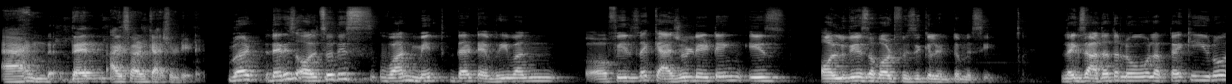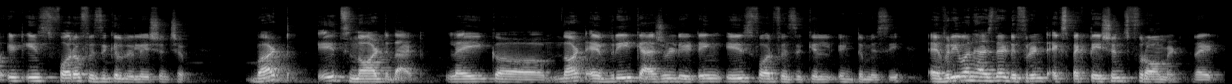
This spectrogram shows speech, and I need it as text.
and then i started casual dating but there is also this one myth that everyone uh, feels like casual dating is always about physical intimacy like ज़्यादातर लोगों को लगता है कि you know it is for a physical relationship but it's not that like uh, not every casual dating is for physical intimacy. Everyone has their different expectations from it right?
